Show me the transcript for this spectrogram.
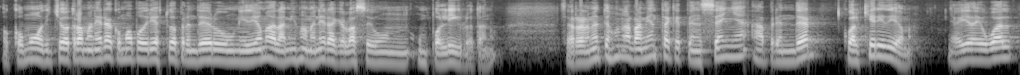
o cómo, dicho de otra manera, cómo podrías tú aprender un idioma de la misma manera que lo hace un, un políglota. ¿no? O sea, realmente es una herramienta que te enseña a aprender cualquier idioma. Y ahí da igual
